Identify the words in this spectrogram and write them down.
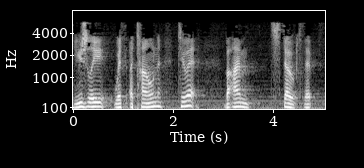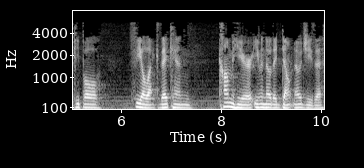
usually with a tone to it, but I'm stoked that people feel like they can come here even though they don't know Jesus.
